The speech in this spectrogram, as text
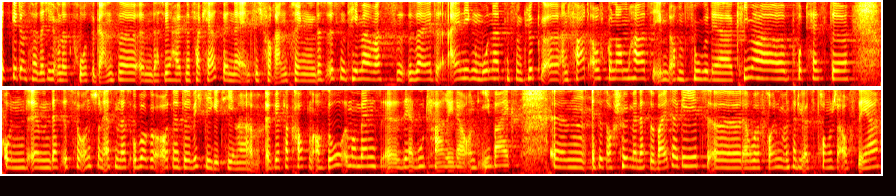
Es geht uns tatsächlich um das große Ganze, ähm, dass wir halt eine Verkehrs Verkehrswende endlich voranbringen. Das ist ein Thema, was seit einigen Monaten zum Glück äh, an Fahrt aufgenommen hat, eben auch im Zuge der Klimaproteste. Und ähm, das ist für uns schon erstmal das obergeordnete wichtige Thema. Wir verkaufen auch so im Moment äh, sehr gut Fahrräder und E-Bikes. Ähm, es ist auch schön, wenn das so weitergeht. Äh, darüber freuen wir uns natürlich als Branche auch sehr.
